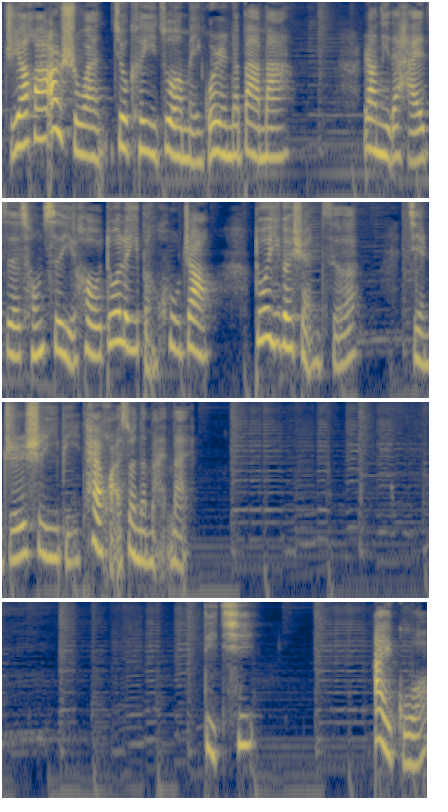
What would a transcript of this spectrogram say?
只要花二十万，就可以做美国人的爸妈，让你的孩子从此以后多了一本护照，多一个选择，简直是一笔太划算的买卖。第七，爱国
